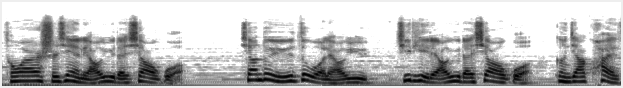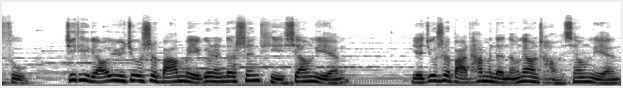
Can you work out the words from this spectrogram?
从而实现疗愈的效果。相对于自我疗愈。集体疗愈的效果更加快速。集体疗愈就是把每个人的身体相连，也就是把他们的能量场相连。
